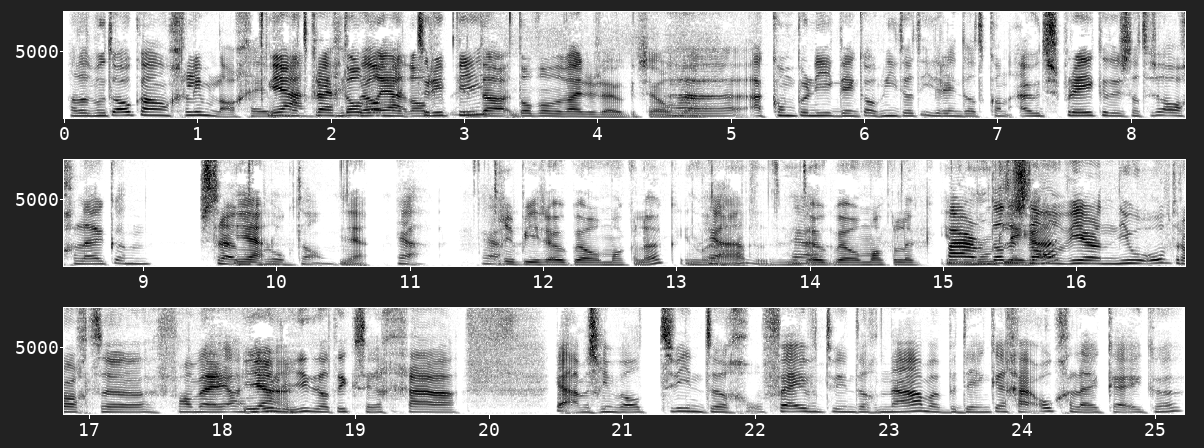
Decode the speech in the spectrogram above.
Want het moet ook al een glimlach geven. Ja, dat krijg ik wel ja, met Trippy. Dat, dat hadden wij dus ook hetzelfde. Uh, accompany, ik denk ook niet dat iedereen dat kan uitspreken. Dus dat is al gelijk een struikelblok dan. Ja. ja. Ja. Trippy is ook wel makkelijk, inderdaad. Het moet ook wel makkelijk in maar de mond dat is dan weer een nieuwe opdracht uh, van mij aan jullie. Dat ik zeg, ga ja, misschien wel 20 of 25 namen bedenken. En ga ook gelijk kijken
